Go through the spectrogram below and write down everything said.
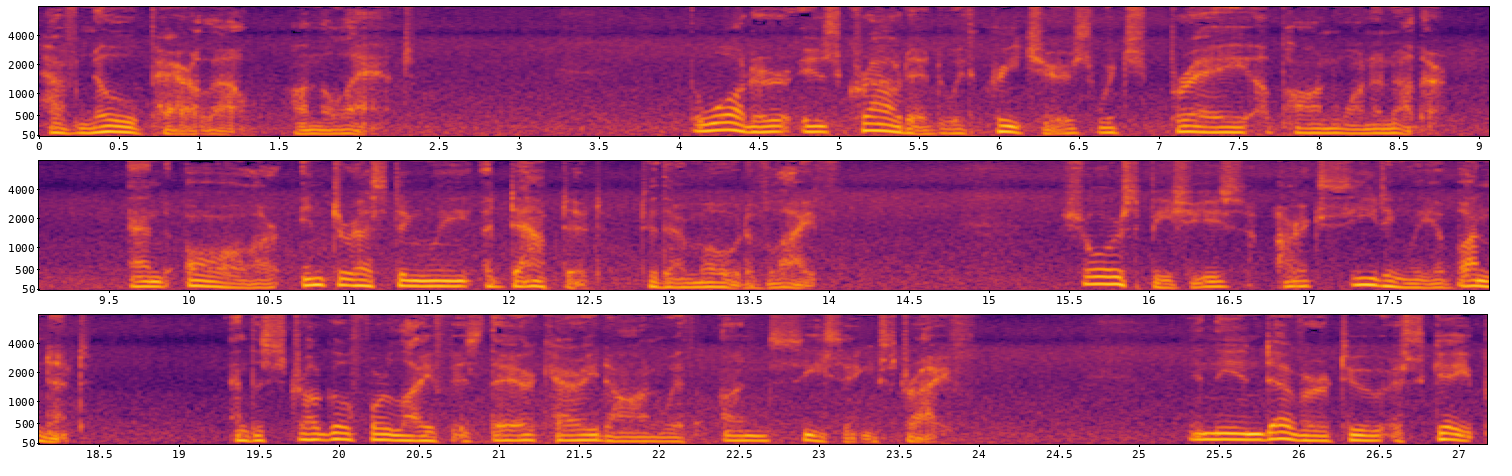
have no parallel on the land. The water is crowded with creatures which prey upon one another, and all are interestingly adapted to their mode of life. Shore species are exceedingly abundant, and the struggle for life is there carried on with unceasing strife. In the endeavor to escape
